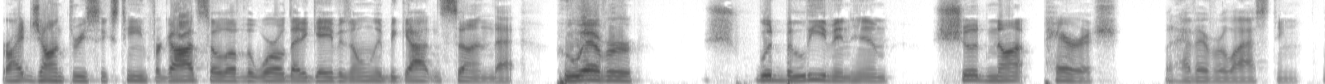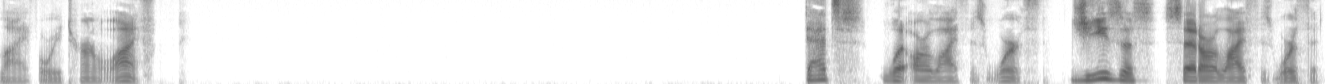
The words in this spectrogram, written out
Right? John 3:16 For God so loved the world that he gave his only begotten son that whoever would believe in him should not perish but have everlasting life or eternal life. That's what our life is worth. Jesus said our life is worth it.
